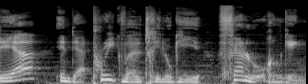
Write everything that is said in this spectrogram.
der in der Prequel-Trilogie verloren ging.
